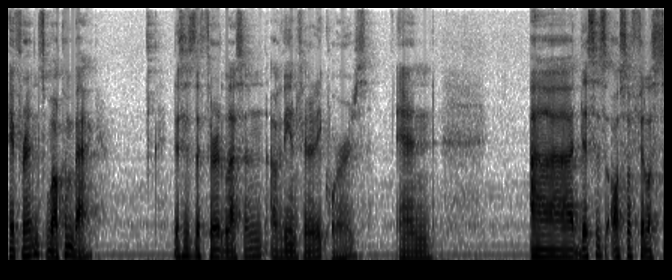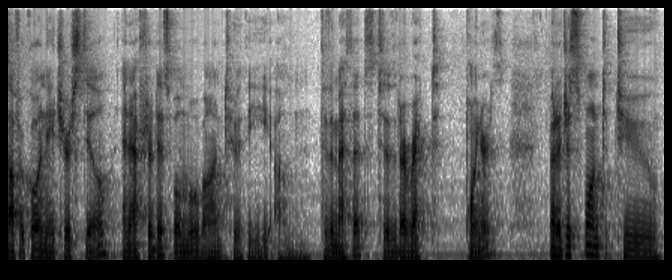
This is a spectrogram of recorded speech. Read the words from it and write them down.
Hey friends, welcome back. This is the third lesson of the Infinity Course and uh, this is also philosophical in nature still and after this we'll move on to the, um, to the methods, to the direct pointers. But I just want to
